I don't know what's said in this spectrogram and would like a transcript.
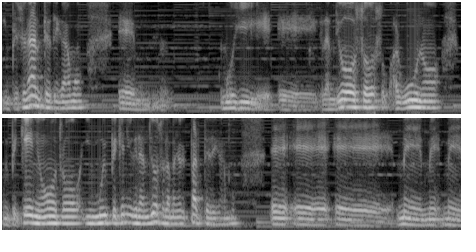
impresionantes, digamos, muy grandiosos, algunos, muy pequeños, otros, y muy pequeños y grandiosos la mayor parte, digamos. Eh, eh, eh, me, me, me,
